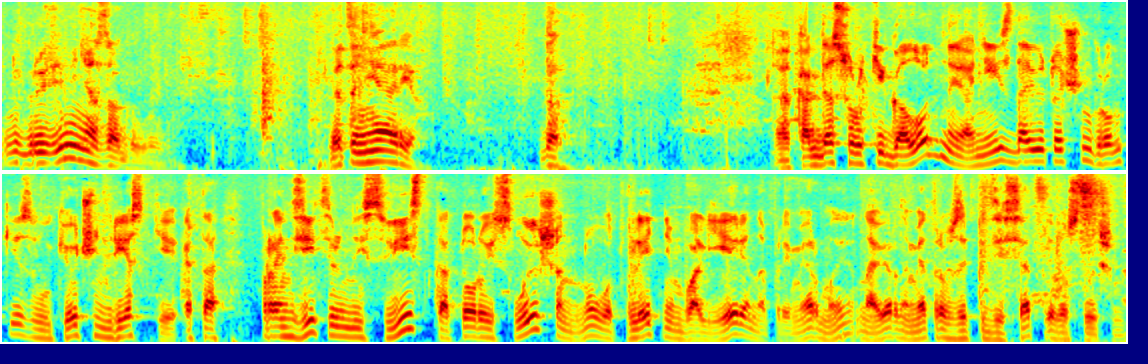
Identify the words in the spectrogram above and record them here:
Не грызи меня за голову. Это не орех. Да. Э, когда сурки голодные, они издают очень громкие звуки, очень резкие. Это пронзительный свист, который слышен, ну вот в летнем вольере, например, мы, наверное, метров за 50 его слышим.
